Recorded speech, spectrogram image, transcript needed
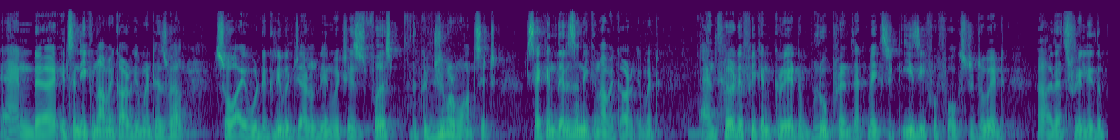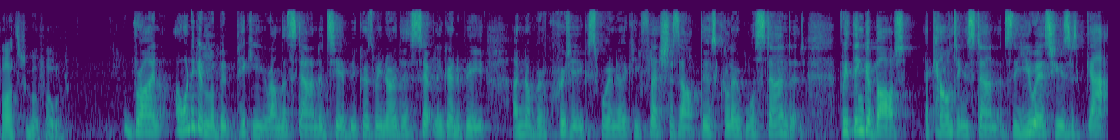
And uh, it's an economic argument as well. So I would agree with Geraldine, which is first, the consumer wants it. Second, there is an economic argument. And third, if we can create a blueprint that makes it easy for folks to do it, uh, that's really the path to go forward. Brian, I want to get a little bit picky around the standards here because we know there's certainly going to be a number of critics when Erkki fleshes out this global standard. If we think about accounting standards, the US uses GAAP,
